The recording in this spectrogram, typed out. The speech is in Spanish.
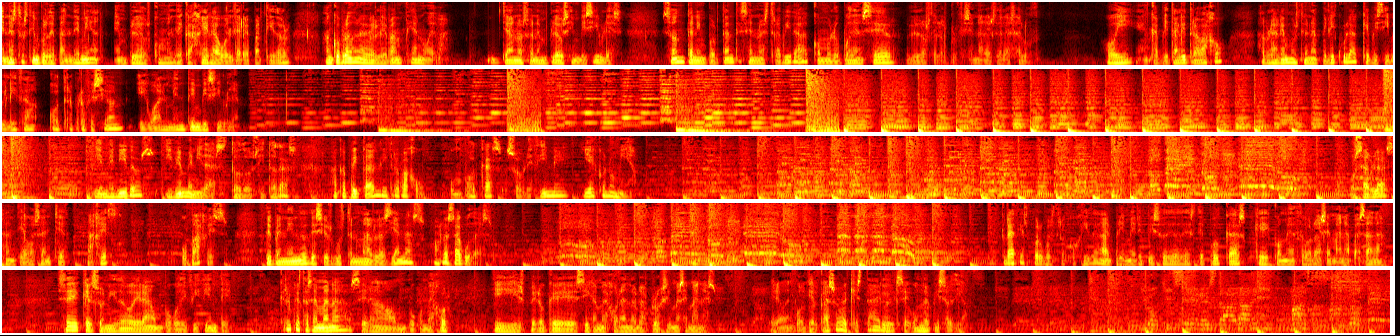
En estos tiempos de pandemia, empleos como el de cajera o el de repartidor han cobrado una relevancia nueva. Ya no son empleos invisibles, son tan importantes en nuestra vida como lo pueden ser los de los profesionales de la salud. Hoy, en Capital y Trabajo, hablaremos de una película que visibiliza otra profesión igualmente invisible. Bienvenidos y bienvenidas todos y todas a Capital y Trabajo, un podcast sobre cine y economía. Os habla Santiago Sánchez Pajes o Pajes, dependiendo de si os gustan más las llanas o las agudas. Gracias por vuestra acogida al primer episodio de este podcast que comenzó la semana pasada. Sé que el sonido era un poco deficiente. Creo que esta semana será un poco mejor y espero que siga mejorando las próximas semanas. Pero en cualquier caso, aquí está el segundo episodio.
